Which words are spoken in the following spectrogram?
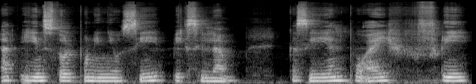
at i-install po ninyo si Pixelab. Kasi yan po ay free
